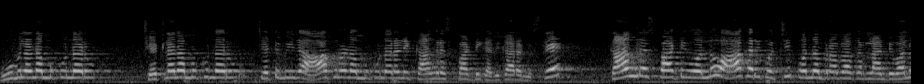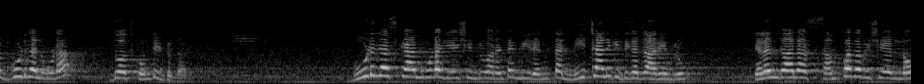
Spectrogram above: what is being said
భూములను నమ్ముకున్నారు చెట్లను నమ్ముకున్నారు చెట్టు మీద ఆకులను నమ్ముకున్నారని కాంగ్రెస్ పార్టీకి అధికారం ఇస్తే కాంగ్రెస్ పార్టీ వాళ్ళు ఆఖరికి వచ్చి పొన్నం ప్రభాకర్ లాంటి వాళ్ళు బూడిదను కూడా దోచుకొని తింటున్నారు. బూడిద స్కామ్ కూడా చేసిండ్రు అని అంటే మీరెంత నీచానికి దిగజారిండ్రు? తెలంగాణ సంపద విషయంలో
